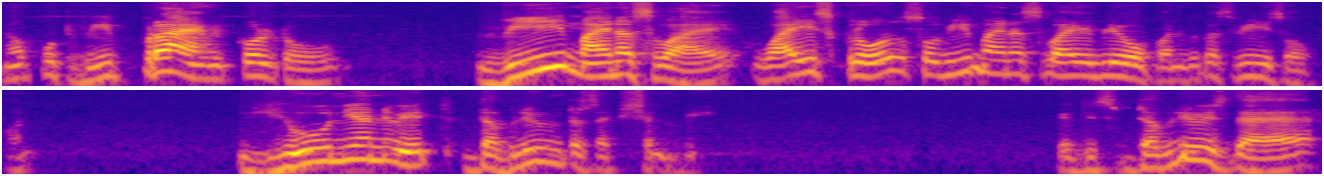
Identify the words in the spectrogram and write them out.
Now put V prime equal to V minus Y, Y is closed, so V minus Y will be open because V is open. Union with W intersection V. Okay, this W is there.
